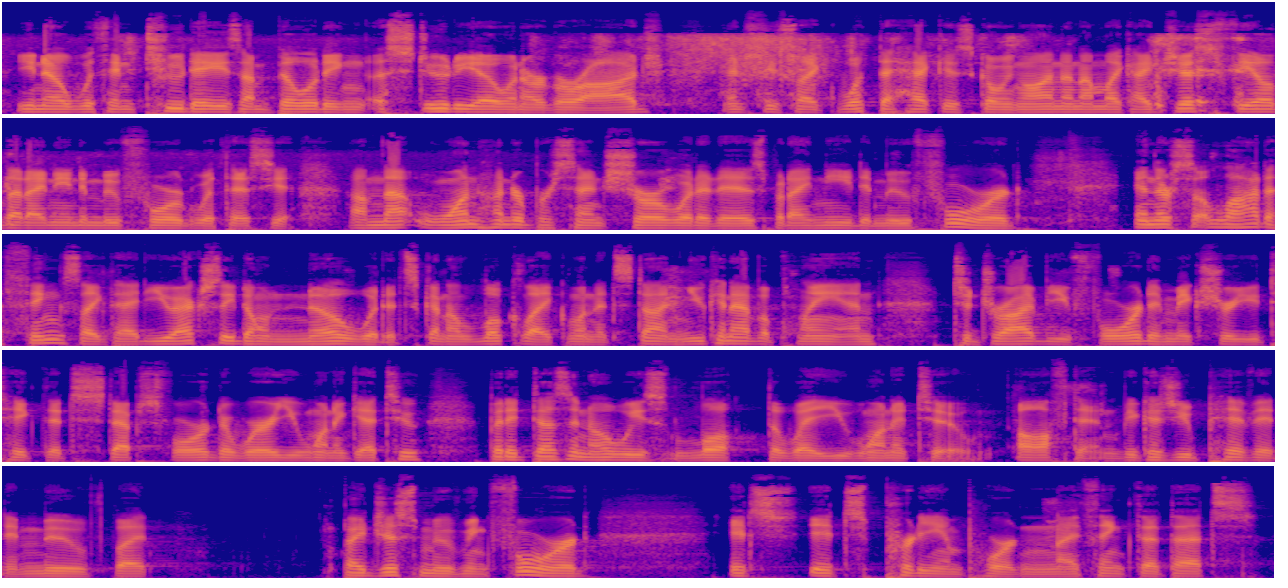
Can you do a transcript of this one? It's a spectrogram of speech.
you know, within two days, I'm building a studio in our garage. And she's like, what the heck is going on? And I'm like, I just feel that I need to move forward with this. I'm not 100% sure what it is, but I need to move forward. And there's a lot of things like that. You actually don't know what it's going to look like when it's done. You can have a plan to drive you forward and make sure you take the steps forward to where you want to get to, but it doesn't always look the way you want it to often because you pivot and move. But by just moving forward, it's it's pretty important. I think that that's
